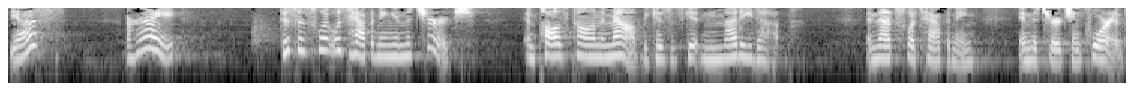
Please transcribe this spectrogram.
Yes? Alright. This is what was happening in the church. And Paul's calling them out because it's getting muddied up. And that's what's happening in the church in Corinth.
